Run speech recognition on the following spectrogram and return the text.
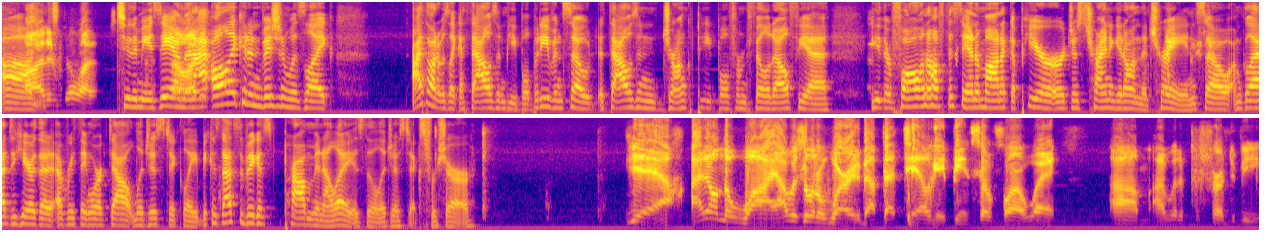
I didn't realize. to the museum, No, and I I, all I could envision was like. I thought it was like a thousand people, but even so, a thousand drunk people from Philadelphia either falling off the Santa Monica Pier or just trying to get on the train. So I'm glad to hear that everything worked out logistically because that's the biggest problem in LA is the logistics for sure. Yeah, I don't know why. I was a little worried about that tailgate being so far away. Um, I would have preferred to be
